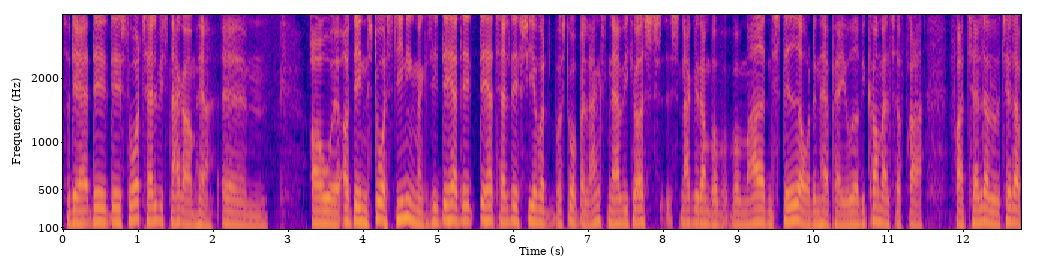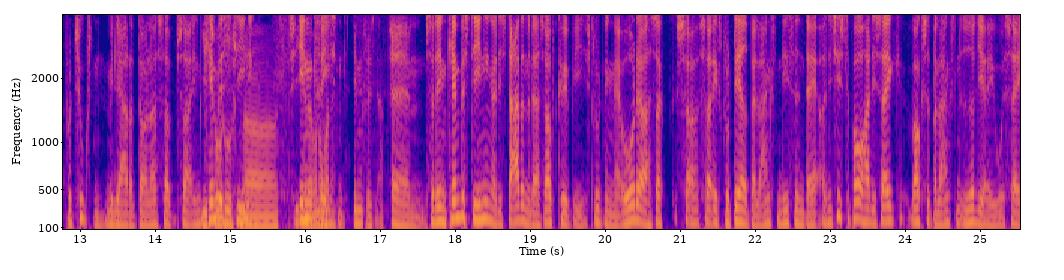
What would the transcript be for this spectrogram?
Så det er, det, det er store tal, vi snakker om her. Øhm, og, øh, og det er en stor stigning, man kan sige. Det her, det, det her tal, det siger, hvor, hvor stor balancen er. Vi kan også snakke lidt om, hvor, hvor meget er den steget over den her periode. Og vi kommer altså fra, fra et tal, der lå tættere på 1000 milliarder dollars. Så, så en I kæmpe 2010, stigning inden krisen. Inden krisen ja. øhm, så det er en kæmpe stigning, og de startede med deres opkøb i slutningen af 8, og så, så, så eksploderede balancen lige siden da. Og de sidste par år har de så ikke vokset balancen yderligere i USA.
